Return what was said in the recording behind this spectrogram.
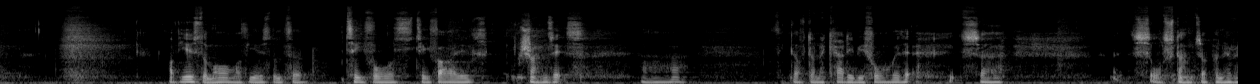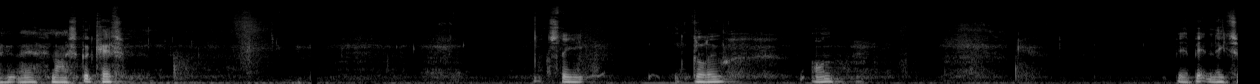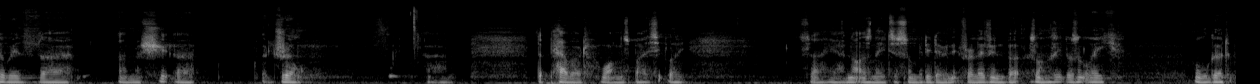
I've used them all. I've used them for T4s, T5s, transits. Uh, I think I've done a caddy before with it. It's uh, it's all stamped up and everything there. Nice, good kit. That's the glue on. Be a bit neater with uh, a, uh, a drill. Um, the powered ones basically. So yeah, not as neat as somebody doing it for a living, but as long as it doesn't leak, all good.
